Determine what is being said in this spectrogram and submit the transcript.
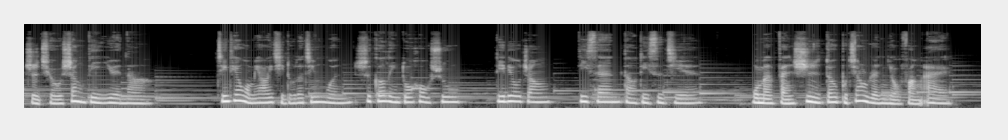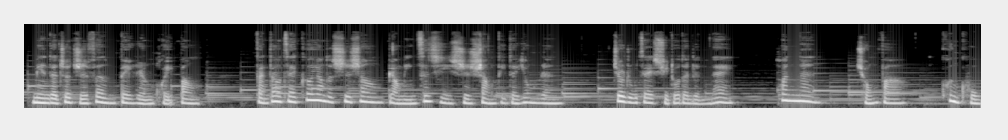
只求上帝悦纳。今天我们要一起读的经文是《哥林多后书》第六章第三到第四节。我们凡事都不叫人有妨碍，免得这职分被人毁谤。反倒在各样的事上表明自己是上帝的用人，就如在许多的忍耐、患难、穷乏、困苦。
